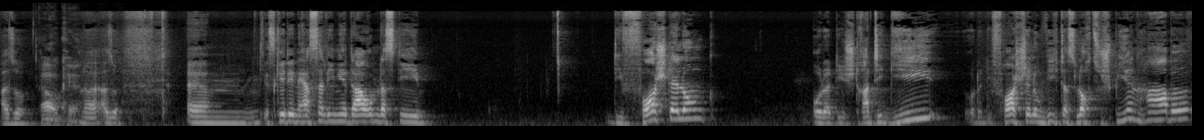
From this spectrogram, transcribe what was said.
Also, ah, okay. ne, also ähm, es geht in erster Linie darum, dass die, die Vorstellung oder die Strategie oder die Vorstellung, wie ich das Loch zu spielen habe,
